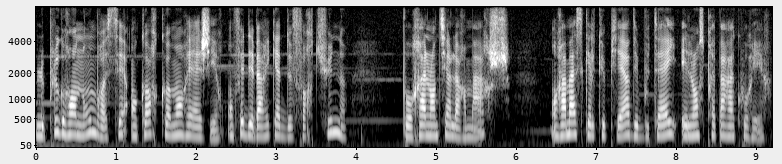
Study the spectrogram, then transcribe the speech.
le plus grand nombre sait encore comment réagir. On fait des barricades de fortune pour ralentir leur marche, on ramasse quelques pierres, des bouteilles et l'on se prépare à courir.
